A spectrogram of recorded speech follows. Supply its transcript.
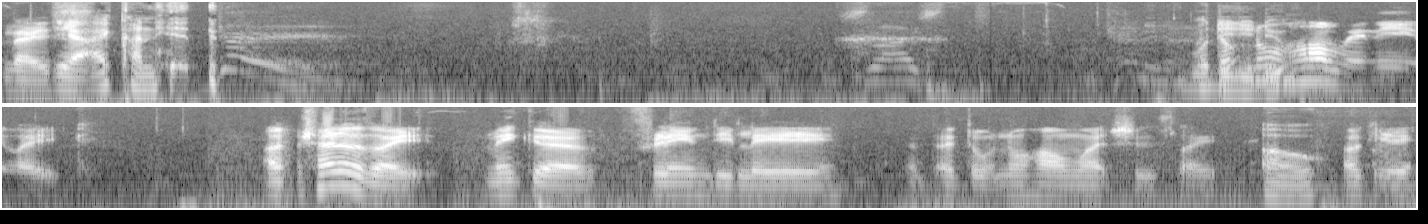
Nice. Yeah, I can't hit. What don't did you know do? how many like. I'm trying to like make a frame delay. I- don't know how much it's like. Oh, Okay,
